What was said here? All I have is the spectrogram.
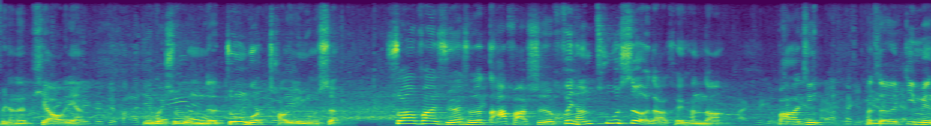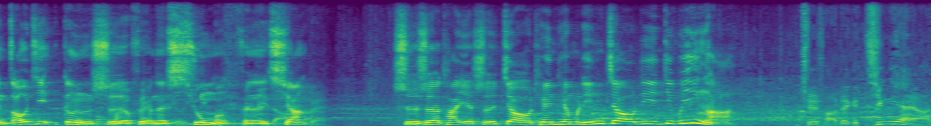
非常的漂亮，不愧是我们的中国草原勇士。双方选手的打法是非常出色的，可以看到巴拉金他的地面着击更是非常的凶猛，非常的强。此时他也是叫天天不灵，叫地地不应啊。至少这个经验啊，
